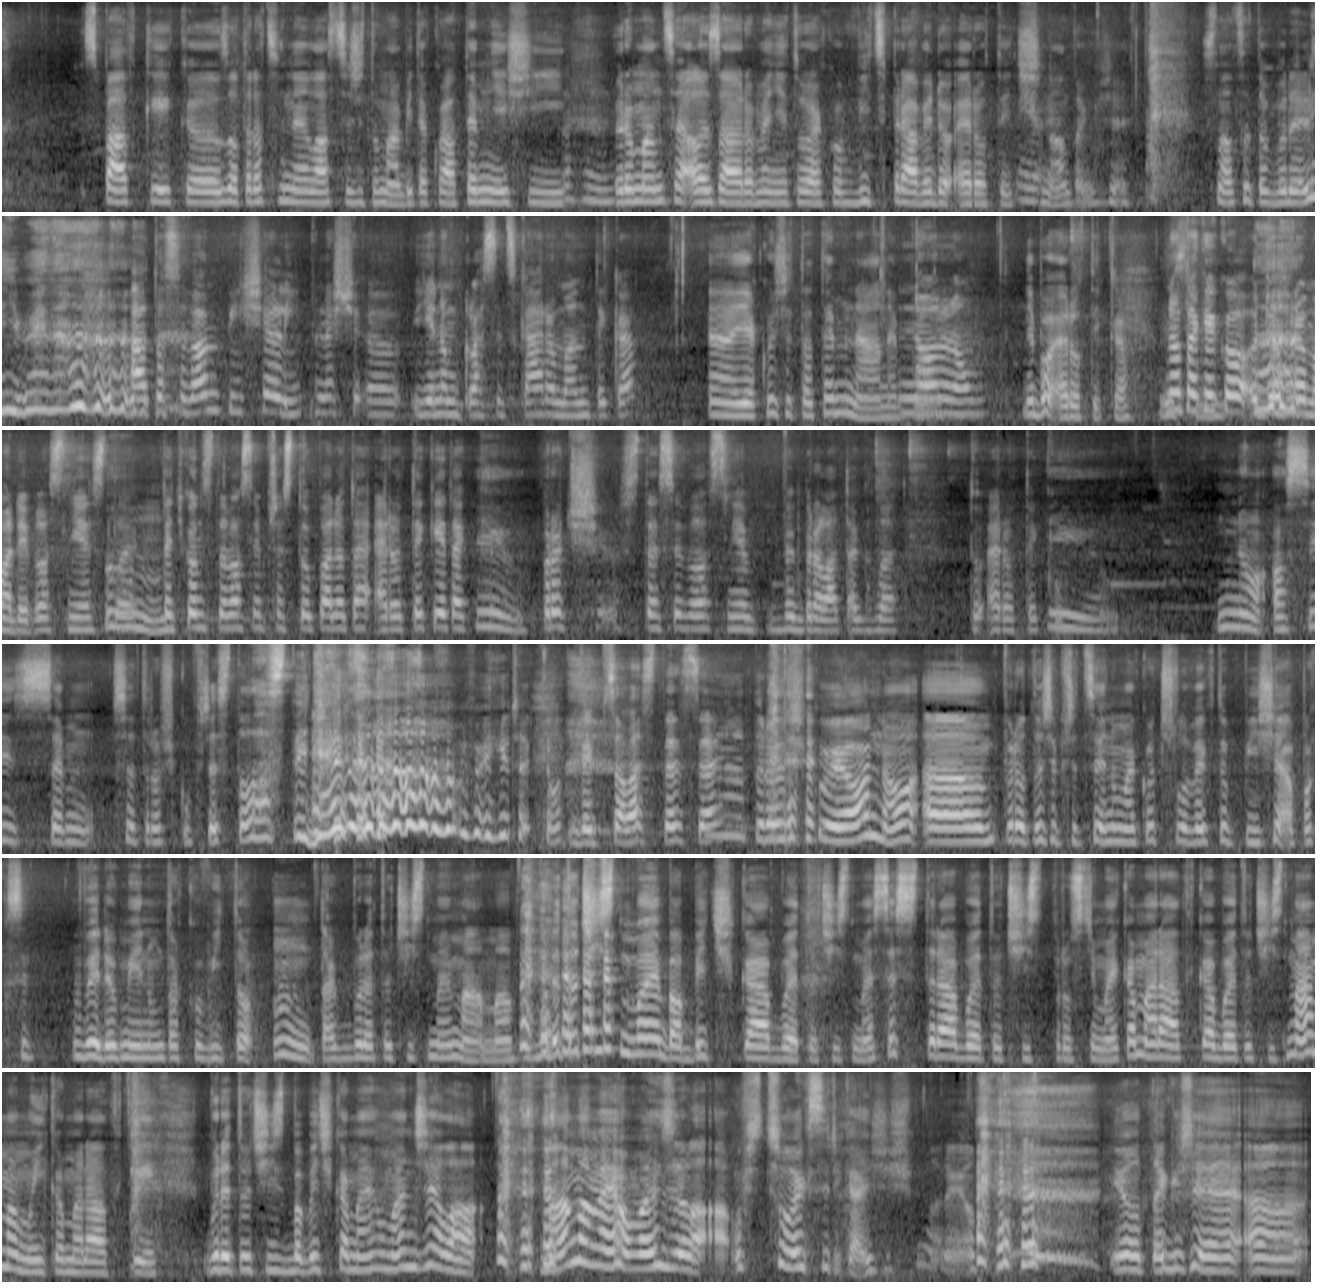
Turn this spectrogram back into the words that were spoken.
zpátky k zatracené lásce, že to má být taková temnější uh-huh. romance, ale zároveň je to jako víc právě do erotična, jo. takže snad se to bude líbit. A to se vám píše líp než uh, jenom klasická romantika? Uh, jakože ta temná, nebo, no, no, no. nebo erotika. Myslím. No tak jako dohromady vlastně, jestli uh-huh. teď jste vlastně přestoupila do té erotiky, tak jo. proč jste si vlastně vybrala takhle tu erotiku? Jo. No, asi jsem se trošku přestala stydět, bych řekla. Vypsala jste se? No, trošku, jo, no, um, protože přece jenom jako člověk to píše a pak si uvědomí jenom takový to, mm, tak bude to číst moje máma, bude to číst moje babička, bude to číst moje sestra, bude to číst prostě moje kamarádka, bude to číst máma mojí kamarádky, bude to číst babička mého manžela, máma mého manžela a už člověk si říká, Maria. Jo, takže uh,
